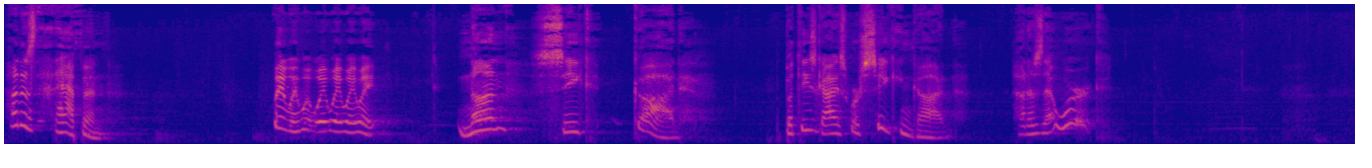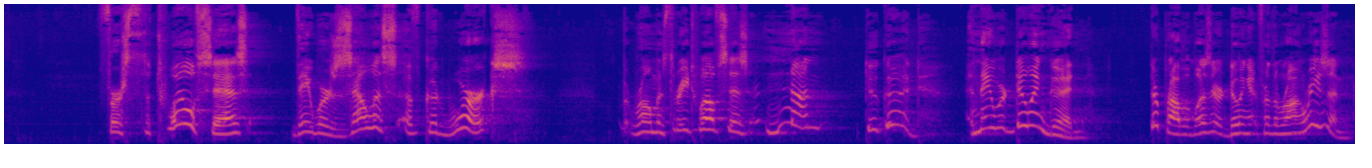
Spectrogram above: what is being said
How does that happen? Wait, wait, wait, wait, wait, wait, wait. None seek God. But these guys were seeking God. How does that work? Verse 12 says, they were zealous of good works, but Romans 3:12 says none do good. And they were doing good. Their problem was they were doing it for the wrong reason.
